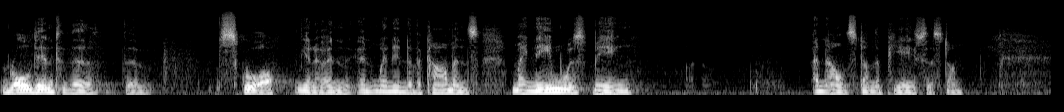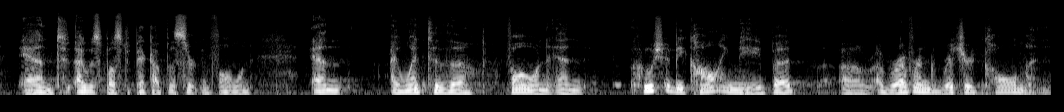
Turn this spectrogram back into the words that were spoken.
rolled into the, the school, you know, and, and went into the commons, my name was being announced on the PA system and I was supposed to pick up a certain phone. And I went to the phone, and who should be calling me but uh, a Reverend Richard Coleman.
